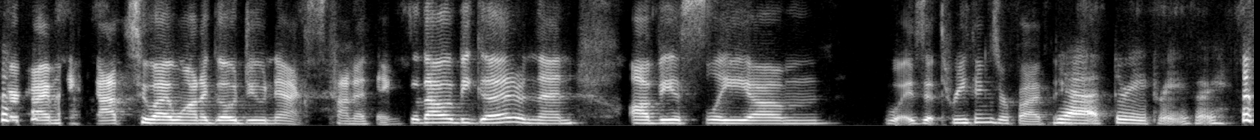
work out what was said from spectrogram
i'm like that's who i want to go do next kind of thing so that would be good and then obviously um what is it three things or five things? yeah. Three, three, three.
